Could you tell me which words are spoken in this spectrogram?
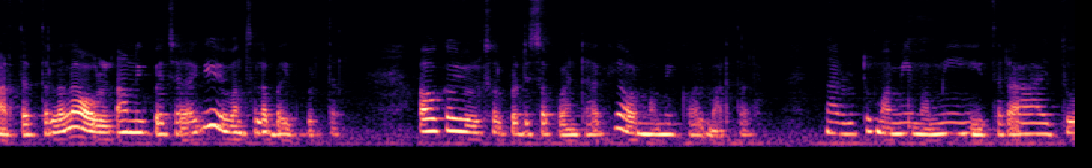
ಮಾಡ್ತಾ ಇರ್ತಾಳಲ್ಲ, ಅವಳು, ಅವನಿಗೆ ಬೇಜಾರಾಗಿ ಒಂದ್ಸಲ ಬೈದು ಬಿಡ್ತಾನೆ ಅವಾಗ ಇವಳಿಗೆ ಸ್ವಲ್ಪ ಡಿಸಪಾಯಿಂಟ್ ಆಗಿ ಅವ್ಳ ಮಮ್ಮಿಗೆ ಕಾಲ್ ಮಾಡ್ತಾಳೆ. ಮಾಡಿಬಿಟ್ಟು, ಮಮ್ಮಿ ಮಮ್ಮಿ, ಈ ಥರ ಆಯಿತು,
